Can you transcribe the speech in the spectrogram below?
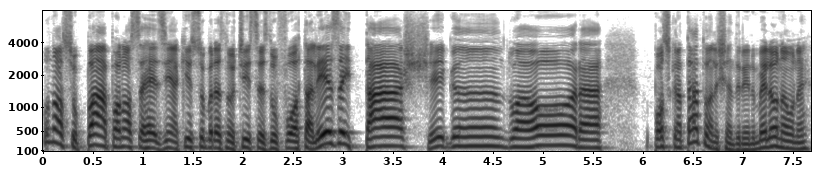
O nosso papo, a nossa resenha aqui sobre as notícias do Fortaleza e tá chegando a hora. Posso cantar, Tom Alexandrino? Melhor não, né?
